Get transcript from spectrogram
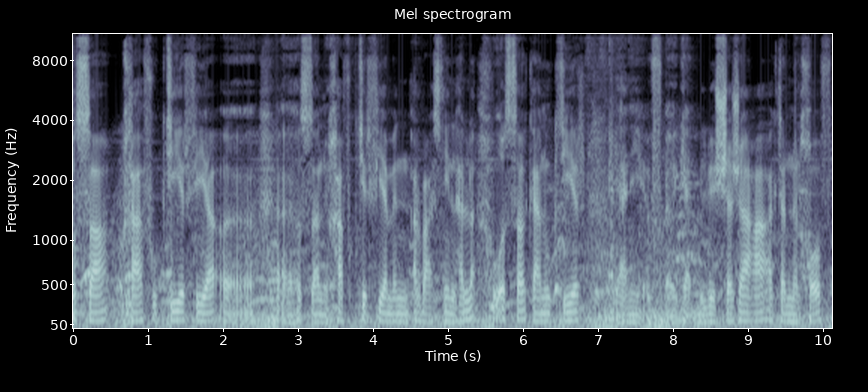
قصة خافوا كثير فيها آه، آه، قصة خافوا كثير فيها من أربع سنين لهلأ وقصة كانوا كثير يعني بالشجاعة أكثر من الخوف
